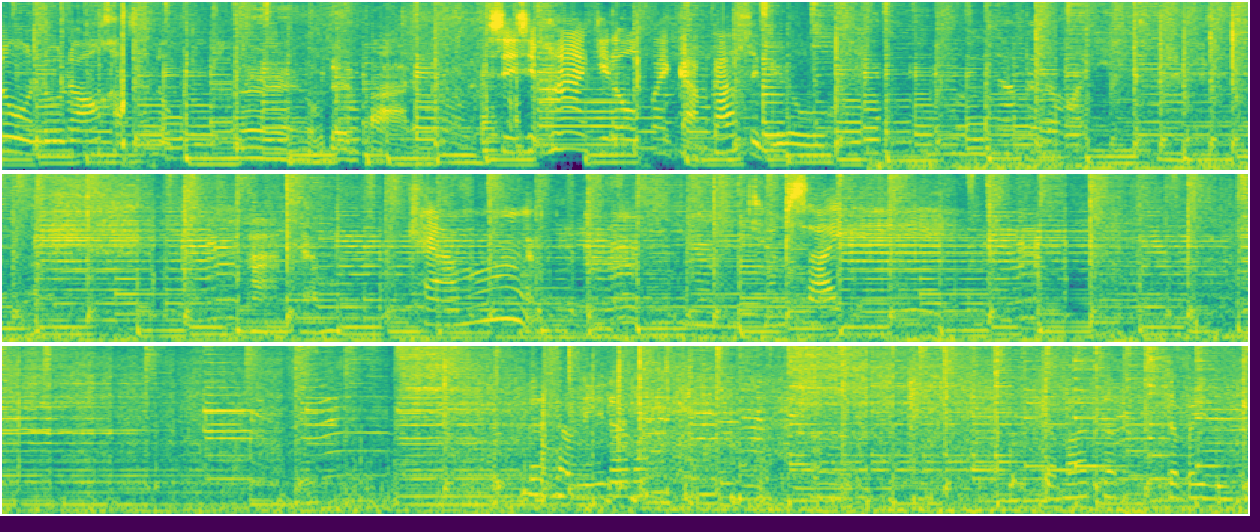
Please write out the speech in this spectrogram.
นู่นดูน้องเขาสนุกเออหนูเดินป่าเนี่ย45 กิโลไปกลับ 90 กิโล น้ำไปร้อย เดินแถวนี้ได้ปะเออแต่ว่าจะจะไปถึงต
